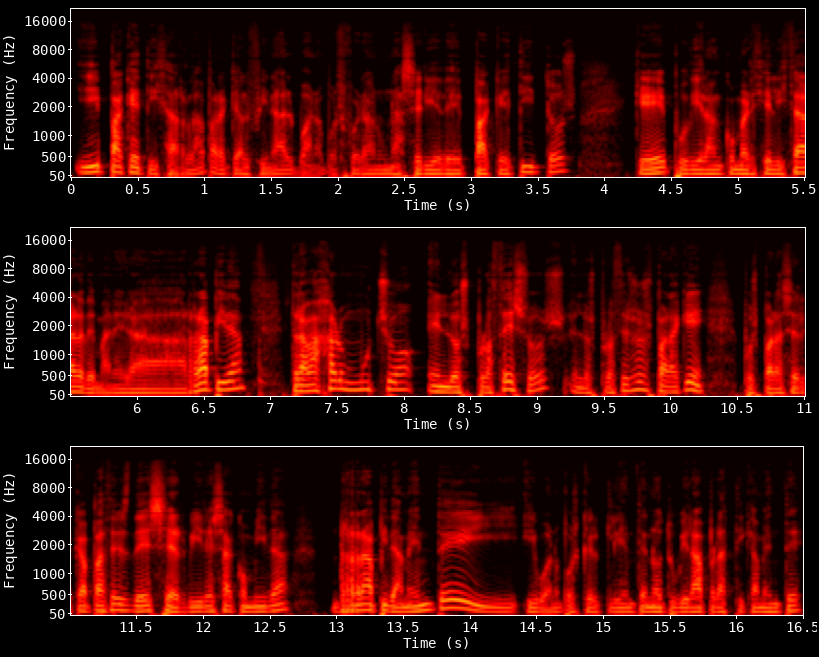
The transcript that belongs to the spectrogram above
y paquetizarla para que al final, bueno, pues fueran una serie de paquetitos que pudieran comercializar de manera rápida. Trabajaron mucho en los procesos. ¿En los procesos para qué? Pues para ser capaces de servir esa comida rápidamente y, bueno, pues que el cliente no tuviera prácticamente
